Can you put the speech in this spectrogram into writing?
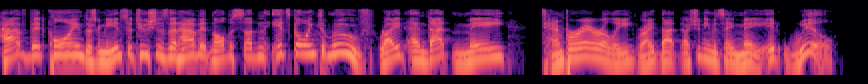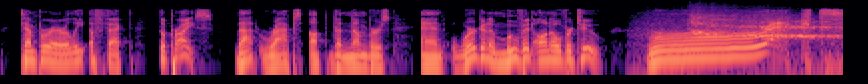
have Bitcoin, there's going to be institutions that have it, and all of a sudden it's going to move, right? And that may temporarily, right? That I shouldn't even say may, it will temporarily affect the price. That wraps up the numbers, and we're going to move it on over to Rekt.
